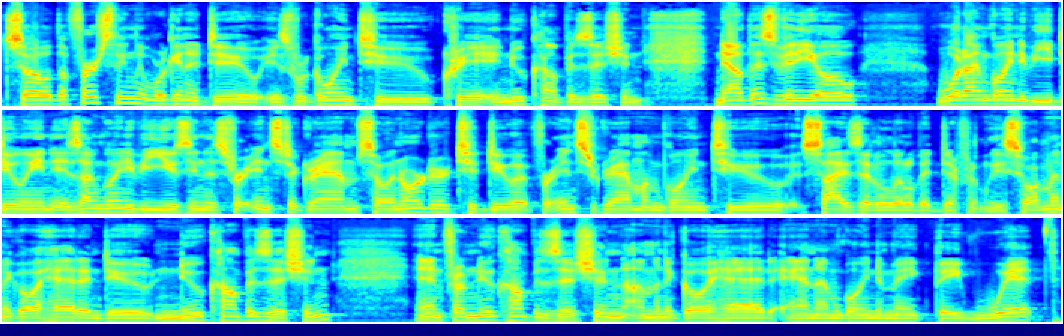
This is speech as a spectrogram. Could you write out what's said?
So the first thing that we're going to do is we're going to create a new composition. Now this video what I'm going to be doing is I'm going to be using this for Instagram. So in order to do it for Instagram, I'm going to size it a little bit differently. So I'm going to go ahead and do new composition. And from new composition, I'm going to go ahead and I'm going to make the width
